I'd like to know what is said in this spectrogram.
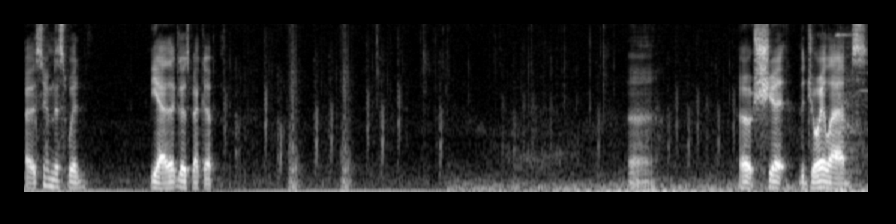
I assume this would... Yeah, that goes back up. Uh... Oh shit, the Joy Labs.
